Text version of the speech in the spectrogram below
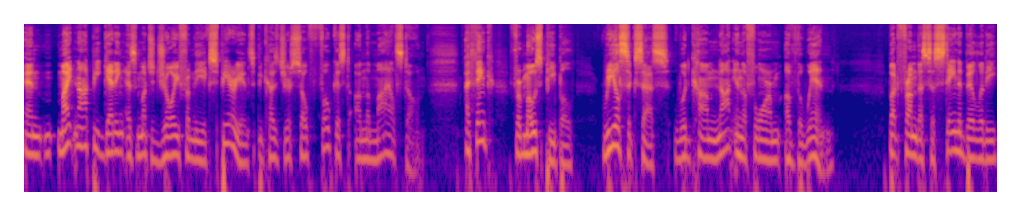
and might not be getting as much joy from the experience because you're so focused on the milestone. I think for most people, real success would come not in the form of the win, but from the sustainability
